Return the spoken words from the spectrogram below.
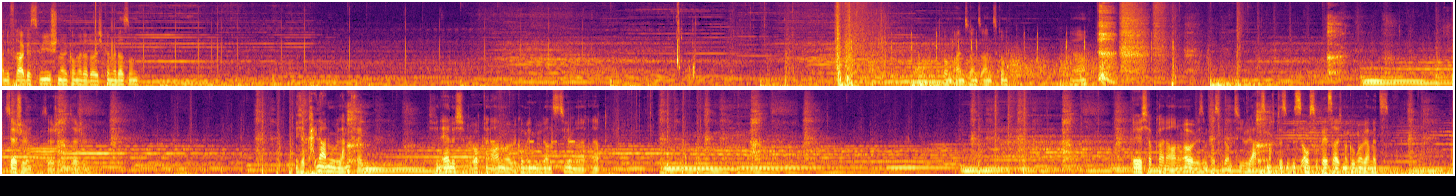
Meine, die Frage ist, wie schnell kommen wir da durch? Können wir da so ein... Komm, 1, 1, 1, komm. Ja. Sehr schön, sehr schön, sehr schön. Ich habe keine Ahnung, wo wir lang rennen. Ich bin ehrlich, ich habe überhaupt keine Ahnung, aber wir kommen irgendwie wieder ans Ziel. Ne? Ja. Ich habe keine Ahnung, aber wir sind fast wieder am Ziel. Ja, das macht das ist auch so besser. Ich meine, guck mal, wir haben jetzt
